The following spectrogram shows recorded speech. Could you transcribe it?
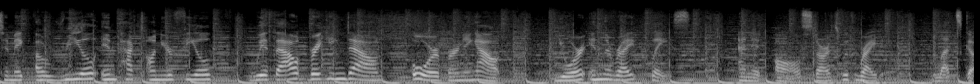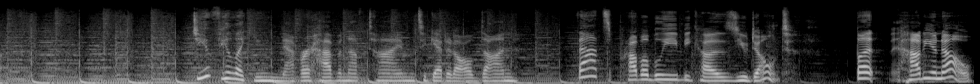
to make a real impact on your field, without breaking down or burning out, you're in the right place. And it all starts with writing. Let's go. Do you feel like you never have enough time to get it all done? That's probably because you don't. But how do you know?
